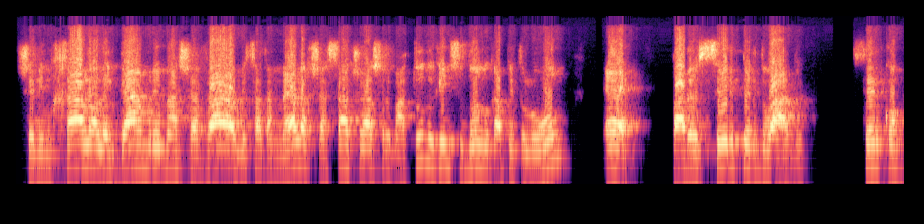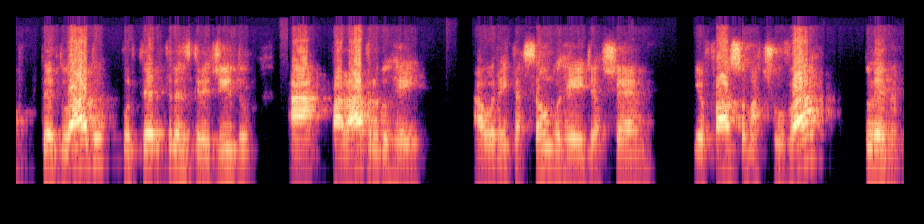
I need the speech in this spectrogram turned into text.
שנמחה לו לגמרי מהשבה מצד המלך, שעשה תשובה שלמה. Tudo que a gente estudou no capítulo 1 é para eu ser perdoado. Ser perdoado por ter transgredido a palavra do rei, a orientação do rei de Hashem, e eu faço uma chuva plena.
